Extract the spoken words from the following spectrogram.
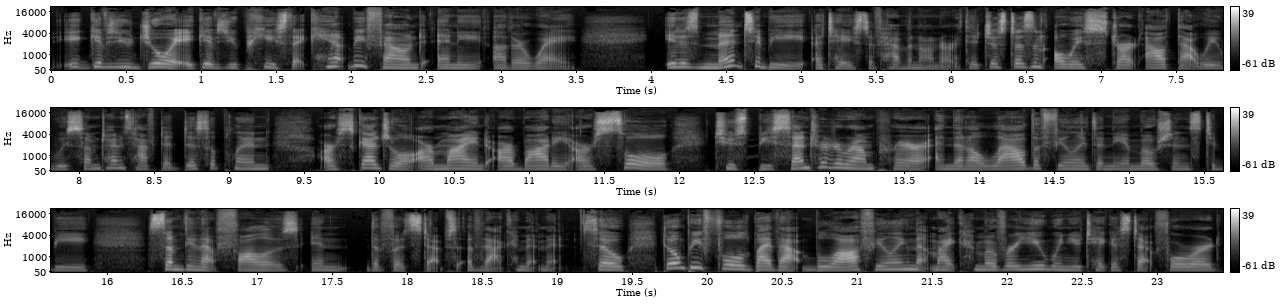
it gives you joy, it gives you peace that can't be found any other way it is meant to be a taste of heaven on earth. It just doesn't always start out that way. We sometimes have to discipline our schedule, our mind, our body, our soul to be centered around prayer and then allow the feelings and the emotions to be something that follows in the footsteps of that commitment. So don't be fooled by that blah feeling that might come over you when you take a step forward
